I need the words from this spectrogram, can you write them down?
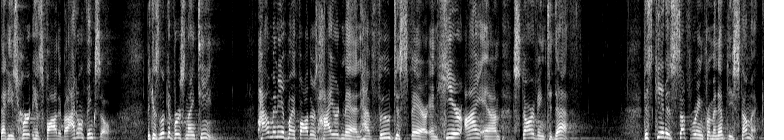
that he's hurt his father, but I don't think so. Because look at verse 19. How many of my father's hired men have food to spare, and here I am starving to death? This kid is suffering from an empty stomach,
